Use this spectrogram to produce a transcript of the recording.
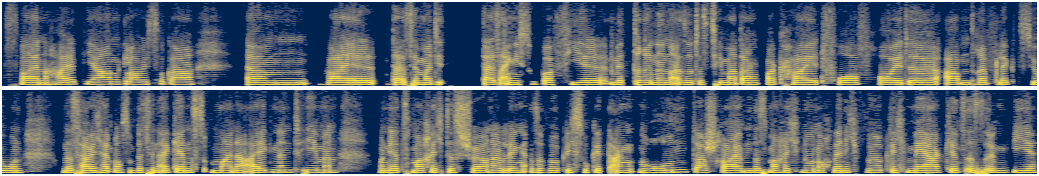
zweieinhalb Jahren, glaube ich sogar, ähm, weil da ist ja mal die, da ist eigentlich super viel mit drinnen. Also das Thema Dankbarkeit, Vorfreude, Abendreflexion. Und das habe ich halt noch so ein bisschen ergänzt um meine eigenen Themen. Und jetzt mache ich das Journaling, also wirklich so Gedanken runterschreiben. Das mache ich nur noch, wenn ich wirklich merke, jetzt ist irgendwie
